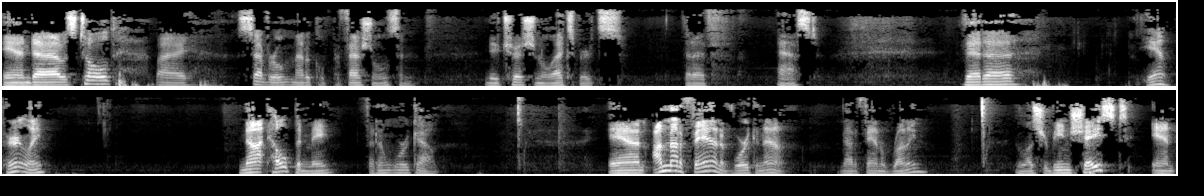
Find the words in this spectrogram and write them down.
And uh, I was told by several medical professionals and nutritional experts that I've asked that, uh, yeah, apparently not helping me if I don't work out. And I'm not a fan of working out. Not a fan of running unless you're being chased. And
